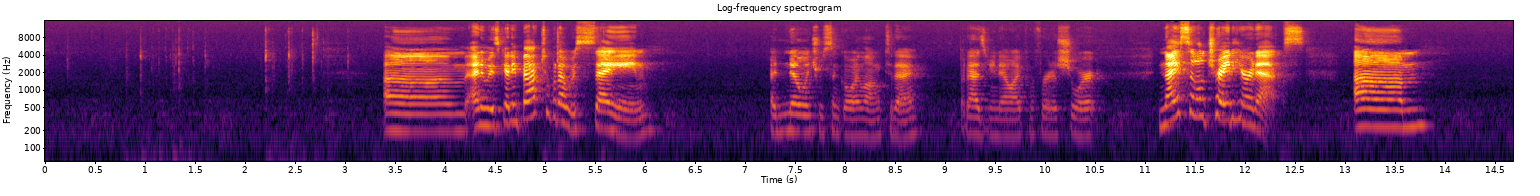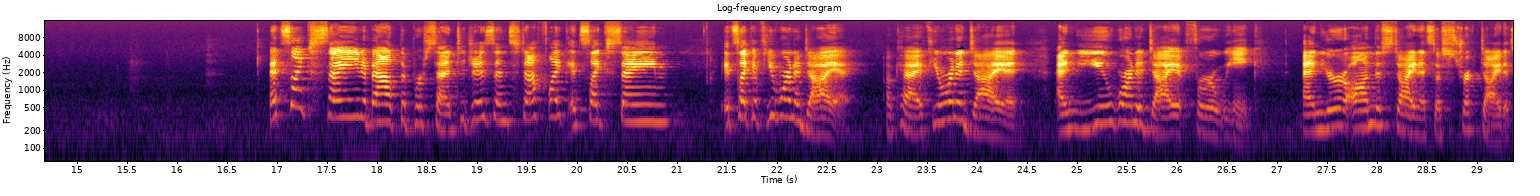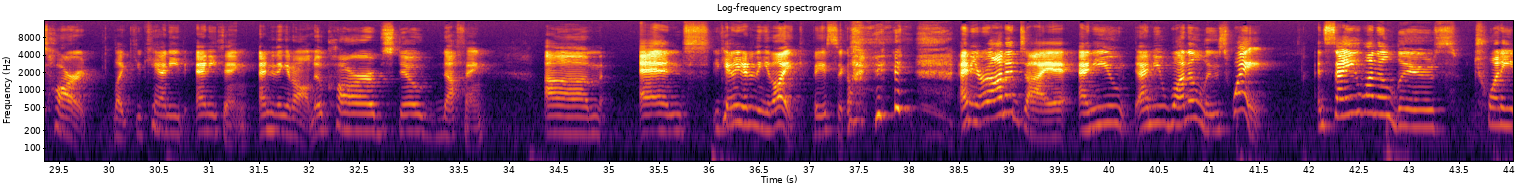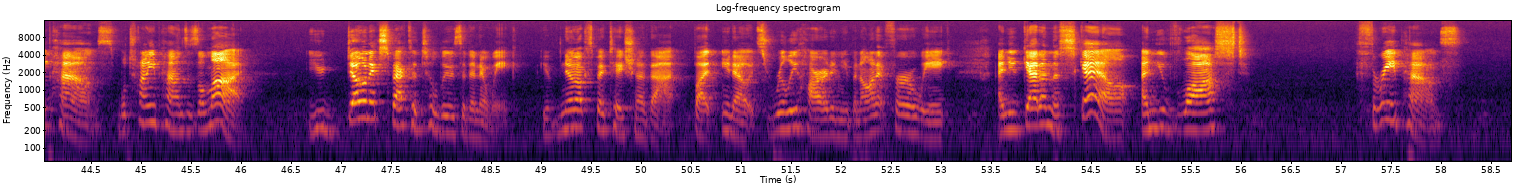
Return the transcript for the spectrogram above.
Um, anyways, getting back to what I was saying. I had no interest in going long today but as you know, I prefer to short. Nice little trade here in X. Um, it's like saying about the percentages and stuff. Like it's like saying, it's like if you were on a diet, okay? If you were on a diet and you were on a diet for a week and you're on this diet, it's a strict diet. It's hard. Like you can't eat anything, anything at all. No carbs, no nothing. Um, and you can't eat anything you like basically and you're on a diet and you and you want to lose weight and say you want to lose 20 pounds well 20 pounds is a lot you don't expect it to lose it in a week you have no expectation of that but you know it's really hard and you've been on it for a week and you get on the scale and you've lost three pounds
